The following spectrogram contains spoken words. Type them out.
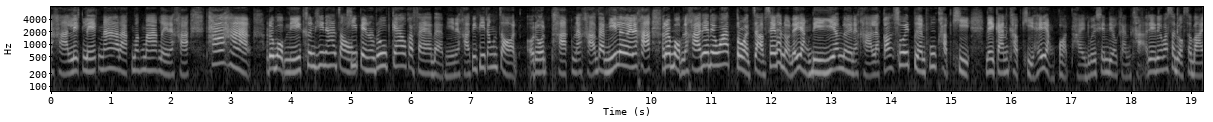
นะคะ เล็กๆ น่ารักมาก ๆ เลยนะคะ ถ้าหากระบบนี้ขึ้นที่หน้าจอที่เป็นรูปแก้วกาแฟแบบนี้นะคะ พี่ๆต้องจอดรถพักนะคะ แบบนี้เลยนะคะ ระบบนะคะเรียกได้ว่าตรวจจับเส้นถนนได้อย่างดีเยี่ยมเลยนะคะ แล้วก็ช่วยเตือนผู้ขับขี่ในการขับขี่ให้อย่างปลอดภัยด้วยเช่นเดียวกันค่ะ เรียกได้ว่าสะดวกสบาย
